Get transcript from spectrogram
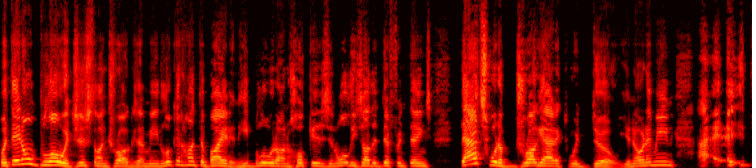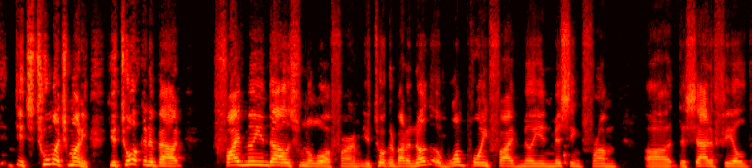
but they don't blow it just on drugs. I mean, look at Hunter Biden. He blew it on hookers and all these other different things. That's what a drug addict would do. You know what I mean? I, it, it's too much money. You're talking about five million dollars from the law firm. You're talking about another 1.5 million missing from uh, the Satterfield,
